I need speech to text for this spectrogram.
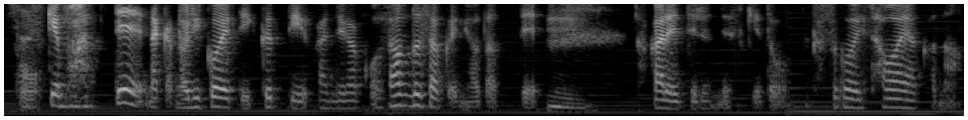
助けもあってなんか乗り越えていくっていう感じがこう3部作にわたってうん。書かれてるんですけどなんかすごい爽やかな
